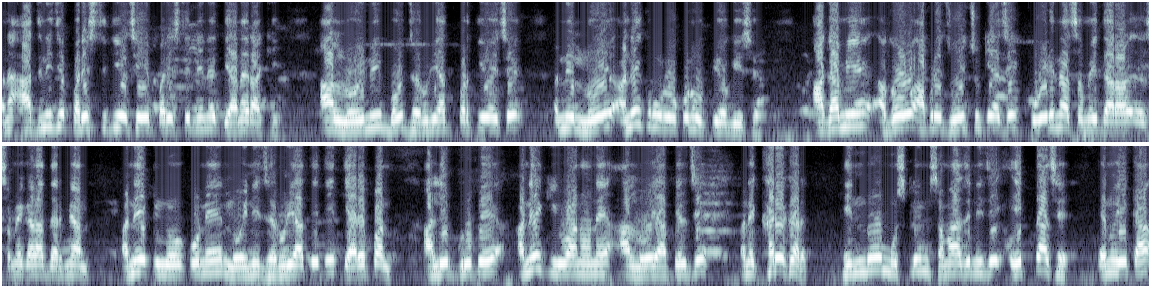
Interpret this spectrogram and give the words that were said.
અને આજની જે પરિસ્થિતિઓ છે, એ પરિસ્થિતિને ધ્યાને રાખી આ લોહીની બહુ જરૂરિયાત પડતી હોય છે અને લોહી અનેક લોકોનો ઉપયોગી છે. આગામી અગાઉ આપણે જોઈ ચૂક્યા છે કોવિડના સમય સમયગાળા દરમિયાન અનેક લોકોને લોહીની જરૂરિયાત હતી ત્યારે પણ આલિફ ગ્રુપે અનેક યુવાનોને આ લોહી આપેલ છે અને ખરેખર હિન્દુ મુસ્લિમ સમાજની જે એકતા છે, એનું એક આ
